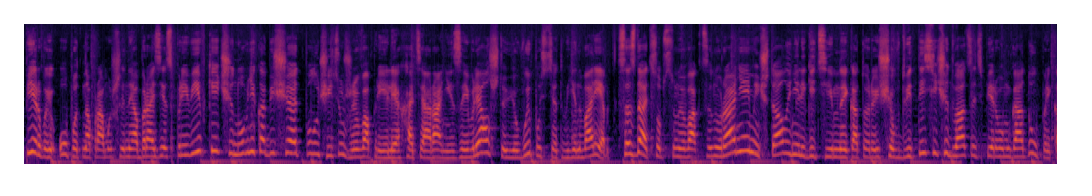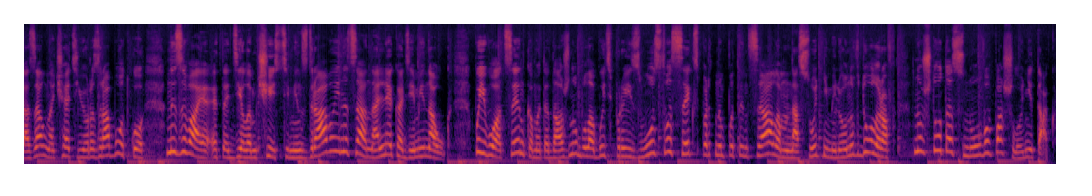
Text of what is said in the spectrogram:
Первый опыт на промышленный образец прививки чиновник обещает получить уже в апреле, хотя ранее заявлял, что ее выпустят в январе. Создать собственную вакцину ранее мечтал и нелегитимный, который еще в 2021 году приказал начать ее разработку, называя это делом чести Минздрава Минздрава и Национальной академии наук. По его оценкам, это должно было быть производство с экспортным потенциалом на сотни миллионов долларов. Но что-то снова пошло не так.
